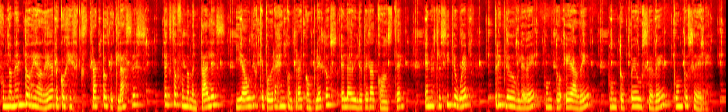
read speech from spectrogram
Fundamentos EAD recoge extractos de clases, textos fundamentales y audios que podrás encontrar completos en la biblioteca Constel en nuestro sitio web www.ead.pucb.cl.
